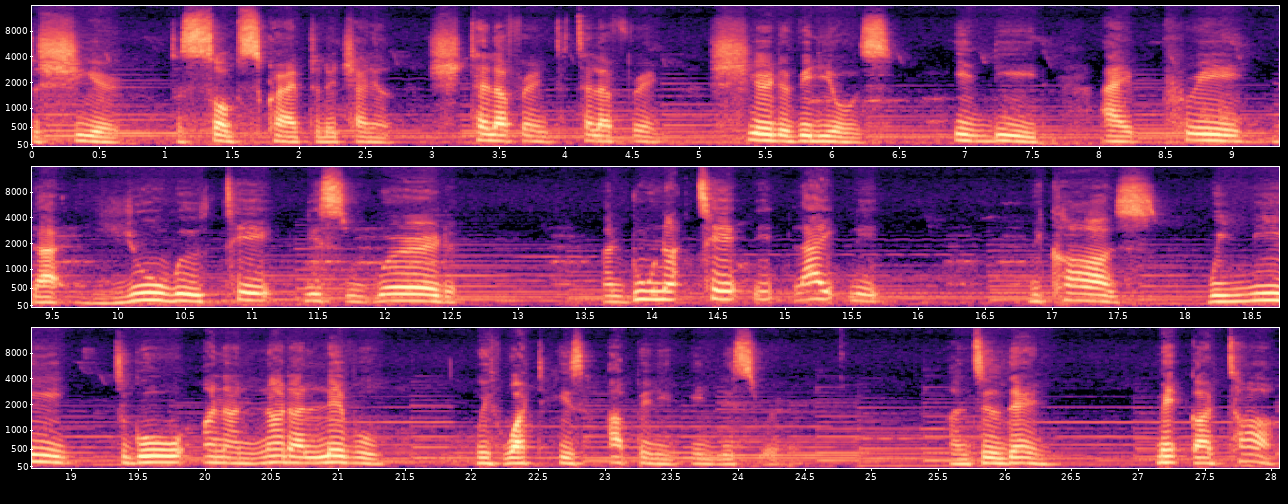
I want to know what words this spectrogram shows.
to share, to subscribe to the channel. Tell a friend, tell a friend. Share the videos. Indeed, I pray that you will take this word and do not take it lightly because we need to go on another level with what is happening in this world. Until then, make God talk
